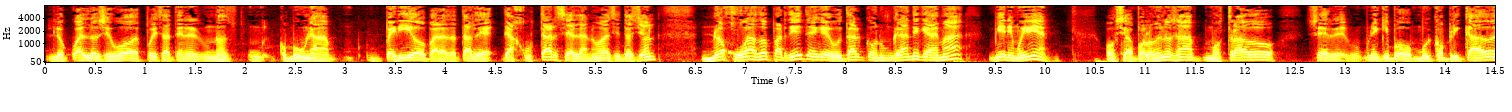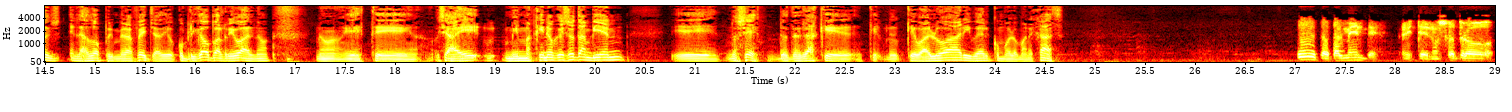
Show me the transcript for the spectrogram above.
lo cual lo llevó después a tener unos, un, como una, un periodo para tratar de, de, ajustarse a la nueva situación. No jugás dos partidos y tenés que debutar con un grande que además viene muy bien. O sea, por lo menos ha mostrado ser un equipo muy complicado en, las dos primeras fechas, digo, complicado para el rival, ¿no? no este, o sea, eh, me imagino que eso también, eh, no sé, lo tendrás que, que, que, evaluar y ver cómo lo manejas. Sí, totalmente. Este, nosotros,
